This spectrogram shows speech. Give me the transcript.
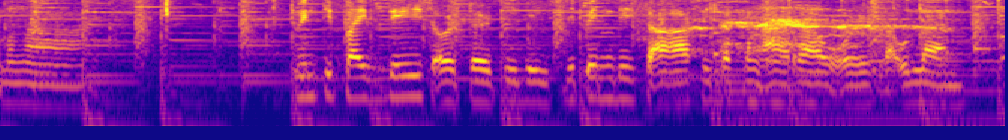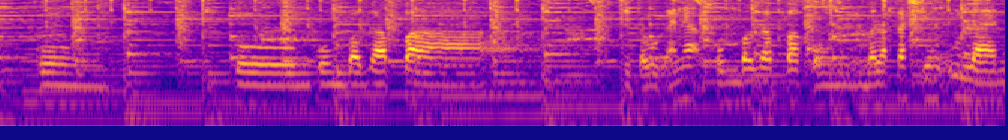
mga 25 days or 30 days. Depende sa sikat ng araw or sa ulan. Kung kung kumbaga pa si tawag ana, kumbaga pa kung malakas yung ulan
